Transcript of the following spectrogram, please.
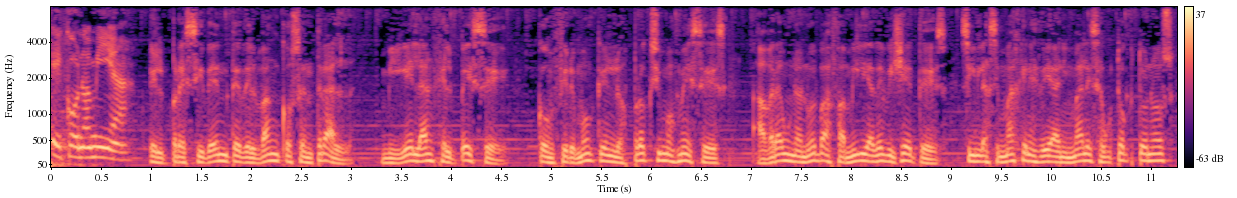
Economía. El presidente del Banco Central, Miguel Ángel Pese, confirmó que en los próximos meses habrá una nueva familia de billetes sin las imágenes de animales autóctonos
